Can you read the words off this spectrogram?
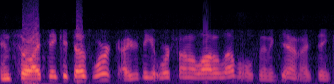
and so i think it does work i think it works on a lot of levels and again i think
